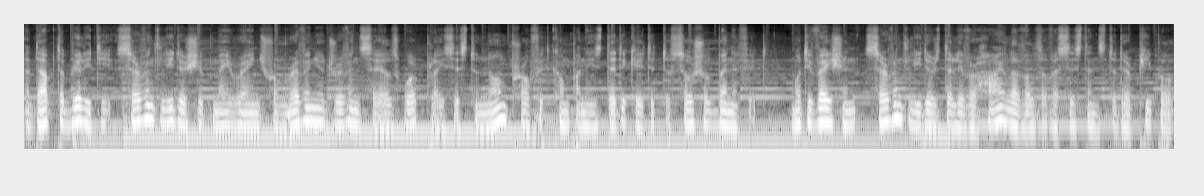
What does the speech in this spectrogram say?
Adaptability, servant leadership may range from revenue-driven sales workplaces to non-profit companies dedicated to social benefit. Motivation, servant leaders deliver high levels of assistance to their people,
